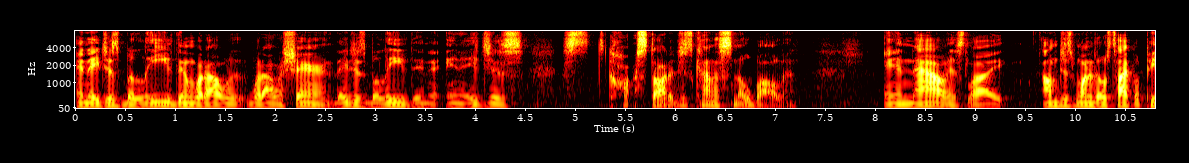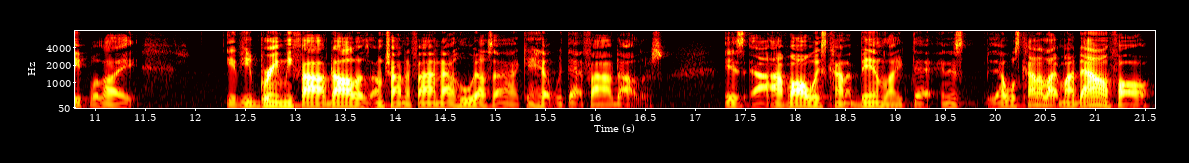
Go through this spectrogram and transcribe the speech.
and they just believed in what I was what I was sharing. They just believed in it, and it just started just kind of snowballing. And now it's like I'm just one of those type of people. Like, if you bring me five dollars, I'm trying to find out who else I can help with that five dollars. Is I've always kind of been like that, and it's that was kind of like my downfall,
